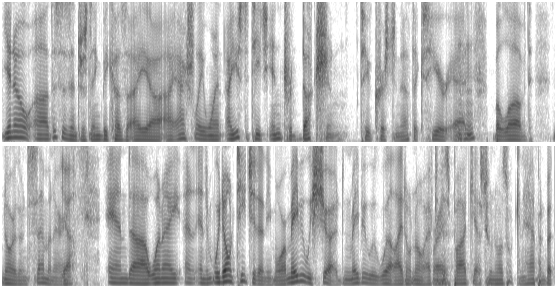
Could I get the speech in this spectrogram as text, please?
You know, uh, this is interesting because I uh, I actually went. I used to teach introduction to Christian ethics here at beloved Northern Seminary. Yeah. And uh, when I and, and we don't teach it anymore. Maybe we should, and maybe we will. I don't know. After Right. this podcast, who knows what can happen? But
